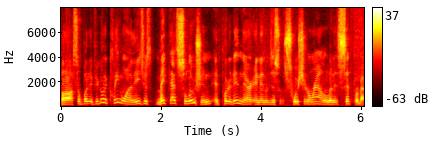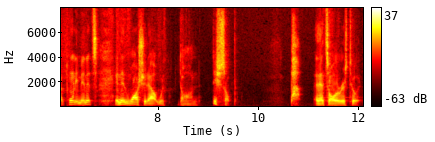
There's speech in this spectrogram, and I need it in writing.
Uh, so, but if you're going to clean one of these, just make that solution and put it in there, and then just swish it around and let it sit for about 20 minutes, and then wash it out with Dawn dish soap. And that's all there is to it.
